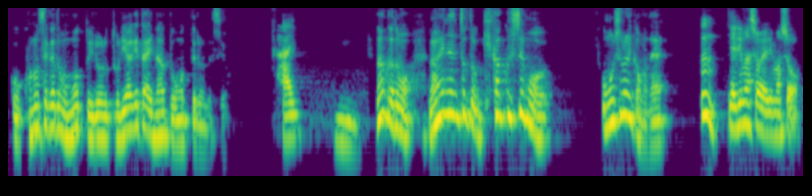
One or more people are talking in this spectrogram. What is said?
こうこの世界でももっといろいろ取り上げたいなと思ってるんですよ。はい。うん。なんかでも、来年ちょっと企画しても面白いかもね。うん。やりましょう、やりましょ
